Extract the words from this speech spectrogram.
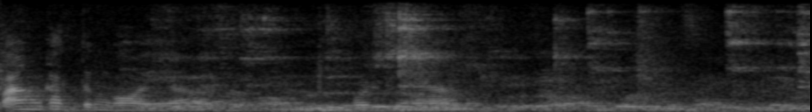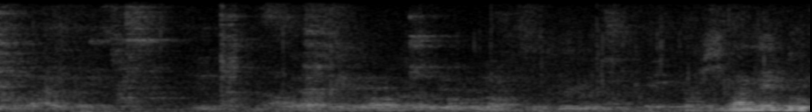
빵 같은 거예요. 보시면. 마늘도.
